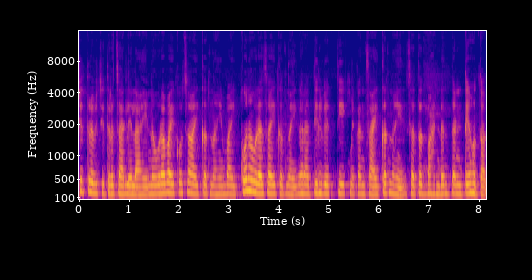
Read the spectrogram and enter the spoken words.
चित्रविचित्र चाललेलं आहे. नवरा बायकोचं ऐकत नाही बायको नवऱ्याचं ऐकत नाही घरातील व्यक्ती एकमेकांचं ऐकत नाही सतत भांडण तंटे होतात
